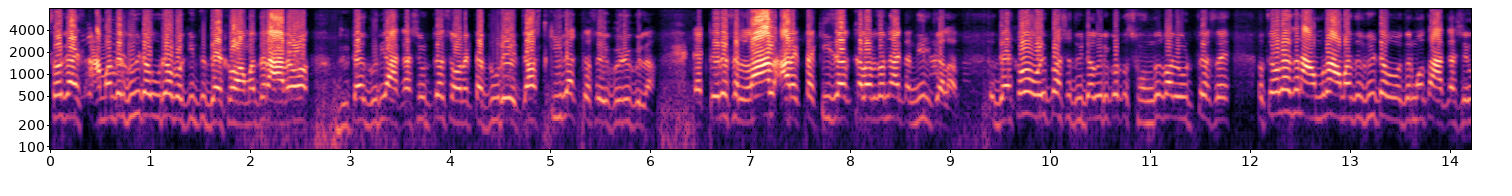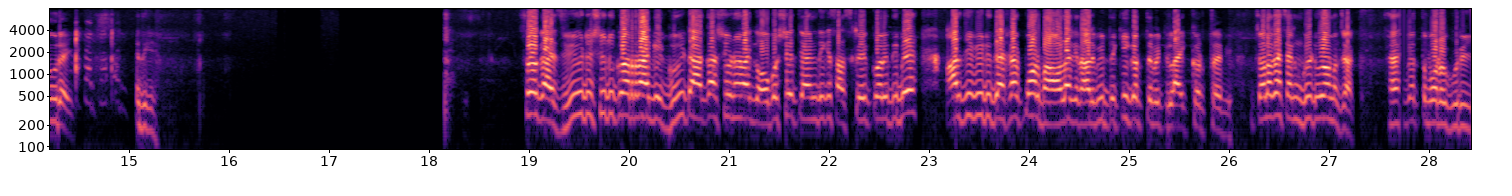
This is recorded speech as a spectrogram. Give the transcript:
সো গাইস আমাদের ঘুড়িটা উড়াবো, কিন্তু দেখো, আমাদের আরও দুইটা ঘুড়ি আকাশে উঠতেছে, অনেকটা দূরে। জাস্ট কি লাগতেছে ওই ঘুড়িগুলা? একটা হচ্ছে লাল, আর একটা কি কালার জানি, একটা নীল কালার তো দেখো, ওই পাশে দুইটা ঘুড়ি কত সুন্দর ভাবে উঠতেছে চলো এখন আমরা আমাদের ঘুড়িটা ওদের মতো আকাশে উড়াই। এদিকে। সো গাইস ভিডিওটি শুরু করার আগে, ঘুড়িটা আকাশ উড়ানোর আগে অবশ্যই চ্যানেলটিকে সাবস্ক্রাইব করে দিবে। আর যে ভিডিও দেখার পর ভালো লাগে, তার ভিডিওতে কি করতে হবে, একটু লাইক করতে হবে। চলো গাইস এখন ঘুড়ি উড়ানো যাক। এত বড় ঘুড়ি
